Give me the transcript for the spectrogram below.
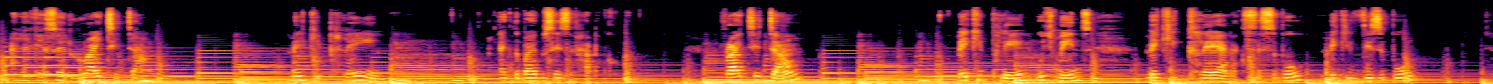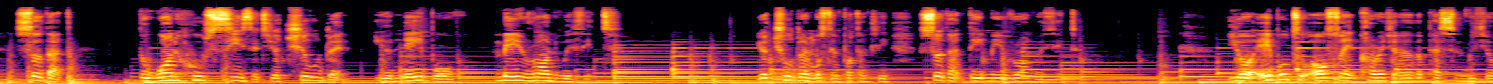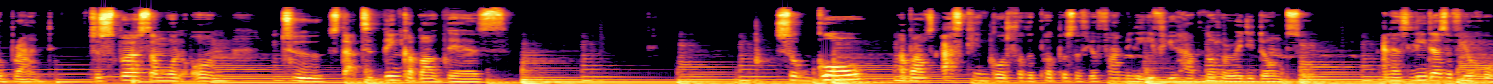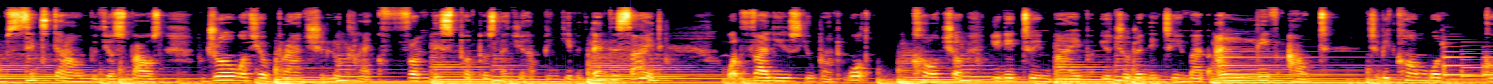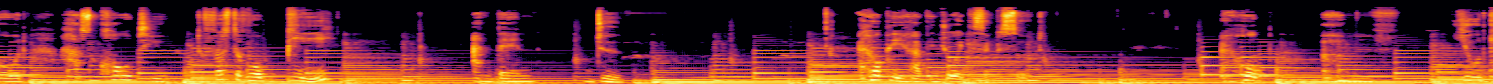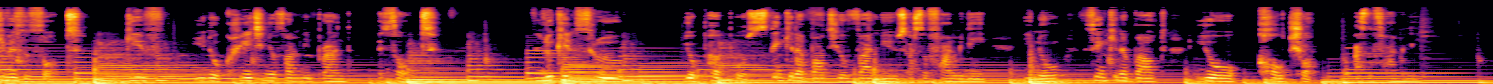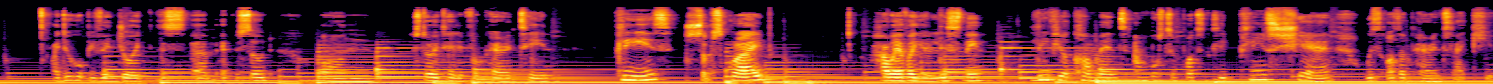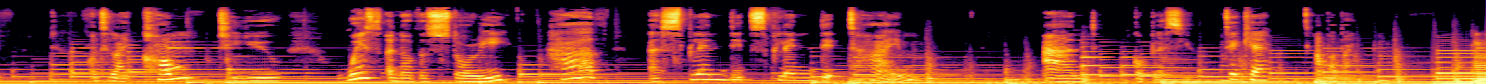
And like I said, write it down, make it plain like the Bible says in Habakkuk. Write it down, make it plain, which means make it clear and accessible, make it visible, so that the one who sees it, your children, your neighbor, may run with it. Your children, most importantly, so that they may run with it. You're able to also encourage another person with your brand, to spur someone on to start to think about theirs. So go about asking God for the purpose of your family if you have not already done so. And as leaders of your home, sit down with your spouse, draw what your brand should look like from this purpose that you have been given. Then decide what values you want, what culture you need to imbibe, your children need to imbibe, and live out to become what God has called you to first of all be and then do. I hope you have enjoyed this episode. I hope um, you would give it a thought. Give, you know, creating your family brand a thought. Looking through your purpose, thinking about your values as a family, you know, thinking about your culture as a family. I do hope you've enjoyed this um, episode on storytelling for parenting. Please subscribe however you're listening. Leave your comments and most importantly, please share with other parents like you. Until I come to you with another story, have a splendid, splendid time and God bless you. Take care and bye bye.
